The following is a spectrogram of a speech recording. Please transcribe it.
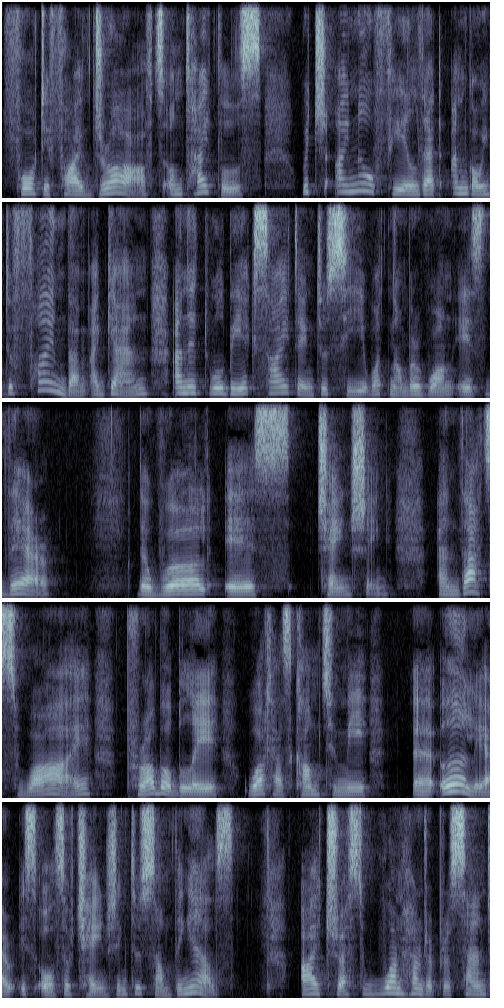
45 drafts on titles, which I now feel that I'm going to find them again, and it will be exciting to see what number one is there. The world is changing. And that's why probably what has come to me uh, earlier is also changing to something else. I trust 100%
